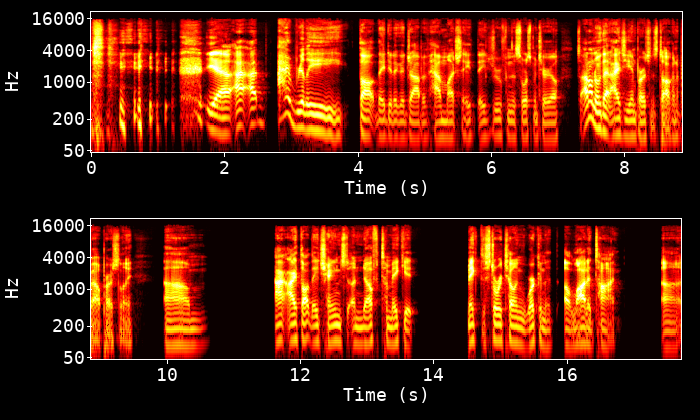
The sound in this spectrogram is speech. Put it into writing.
yeah, I, I really thought they did a good job of how much they they drew from the source material. So I don't know that IGN person's talking about personally. Um, I, I thought they changed enough to make it make the storytelling work in a, a lot of time. Uh,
